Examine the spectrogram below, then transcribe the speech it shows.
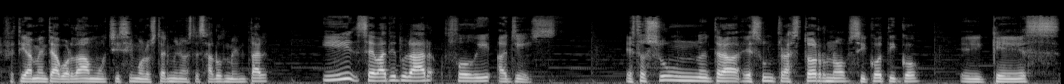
efectivamente abordaba muchísimo los términos de salud mental. Y se va a titular Fully Adjust. Esto es un, es un trastorno psicótico eh, que es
